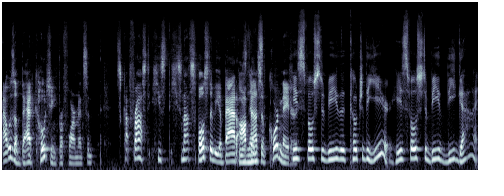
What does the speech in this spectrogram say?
that was a bad coaching performance. And Scott Frost, he's he's not supposed to be a bad He's not- offensive coordinator. He's supposed to be the coach of the year. He's supposed to be the guy.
